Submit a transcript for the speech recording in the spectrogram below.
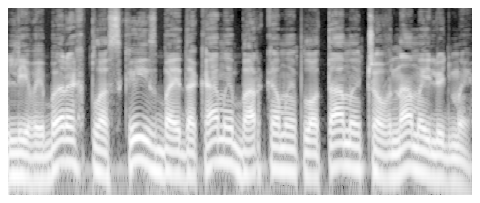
лівий берег плаский з байдаками, барками, плотами, човнами й людьми.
